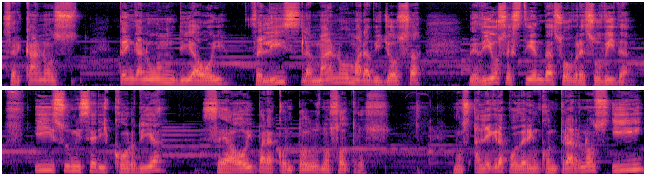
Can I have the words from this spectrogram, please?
cercanos, tengan un día hoy feliz, la mano maravillosa de Dios extienda sobre su vida y su misericordia sea hoy para con todos nosotros. Nos alegra poder encontrarnos y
